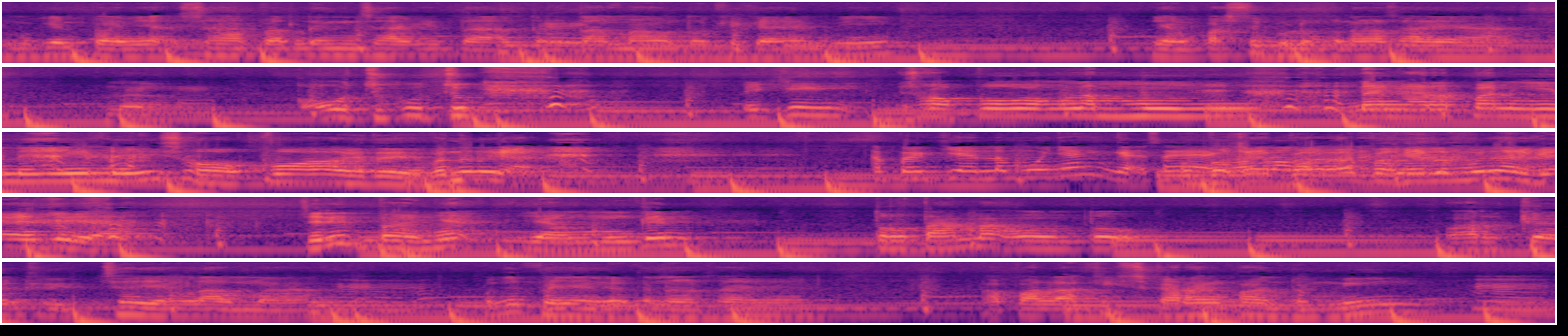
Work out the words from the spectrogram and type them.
mungkin banyak sahabat lensa kita, terutama untuk GKMI yang pasti belum kenal saya. Nah, kok ujuk-ujuk iki sopo wong lemu nang ngarepan ngene-ngene iki sopo gitu ya. Bener nggak? Bagian lemunya enggak saya bagian, ngomong. ba- bagian lemunya agak itu ya jadi banyak yang mungkin terutama untuk warga gereja yang lama Hmm. mungkin banyak nggak kenal saya apalagi sekarang pandemi Hmm.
